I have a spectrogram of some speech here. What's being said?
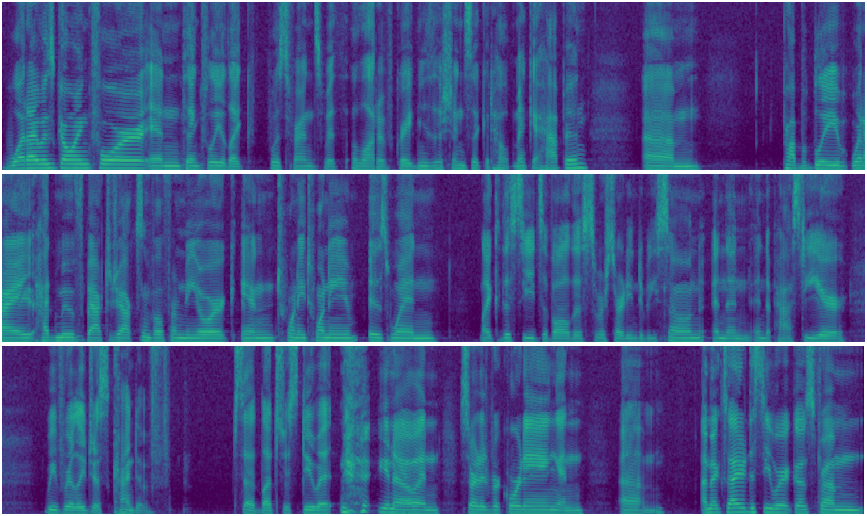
what I was going for, and thankfully, like was friends with a lot of great musicians that could help make it happen. Um, probably when I had moved back to Jacksonville from New York in 2020 is when like the seeds of all this were starting to be sown, and then in the past year, we've really just kind of said, let's just do it, you know, and started recording. And um, I'm excited to see where it goes from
